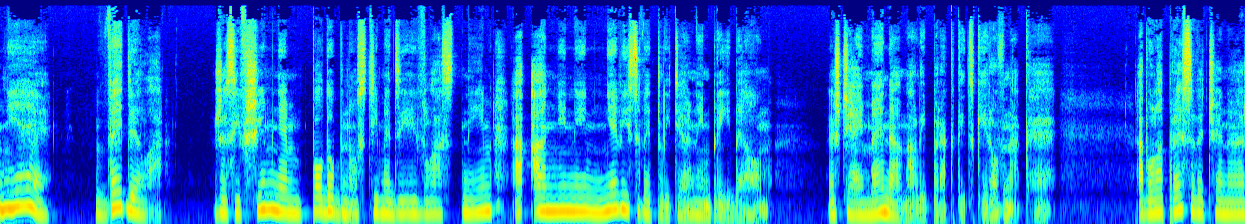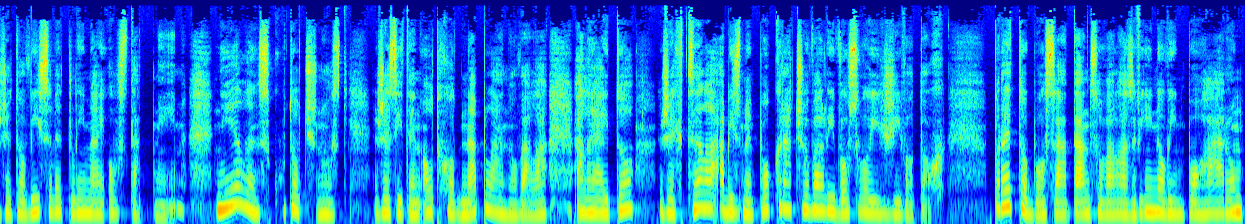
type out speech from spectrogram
nie, vedela, že si všimnem podobnosti medzi jej vlastným a Anniným nevysvetliteľným príbehom. Ešte aj mená mali prakticky rovnaké a bola presvedčená, že to vysvetlím aj ostatným. Nie len skutočnosť, že si ten odchod naplánovala, ale aj to, že chcela, aby sme pokračovali vo svojich životoch. Preto bosa tancovala s vínovým pohárom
